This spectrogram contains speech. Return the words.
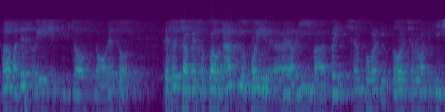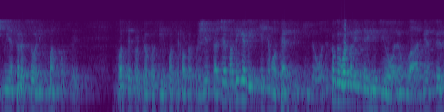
ma no, ma adesso esce Steve Jobs, no, adesso, adesso ci ha messo qua un attimo, poi eh, arriva, poi c'è un po' guardato intorno, c'erano arrivati 10.000 persone, ma forse, forse è proprio così, forse è proprio proiettato, cioè praticamente ci siamo persi il keynote, come guardare in televisione, uguale, mi ha speso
